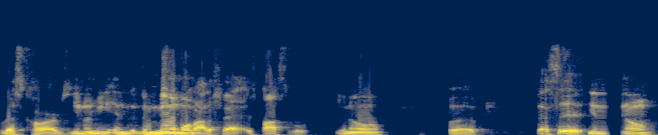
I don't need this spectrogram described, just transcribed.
less carbs. You know what I mean, and the, the minimal amount of fat as possible. You know, but that's it. You know.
